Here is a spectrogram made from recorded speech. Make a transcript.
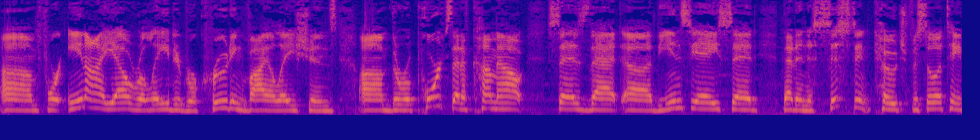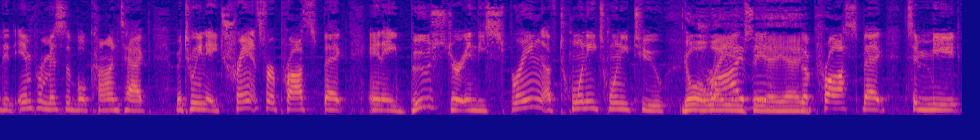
um, for NIL related recruiting violations. Um, the reports that have come out says that uh, the NCAA said that an assistant coach facilitated impermissible contact between a transfer prospect and a booster in the spring of 2022. Go away, NCAA. The prospect to meet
